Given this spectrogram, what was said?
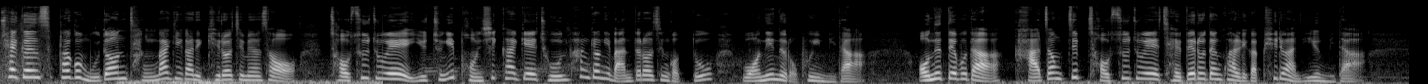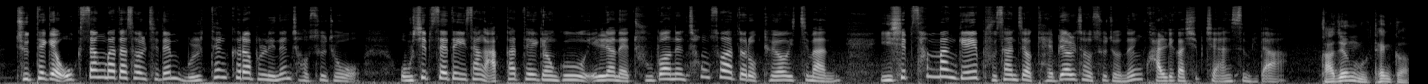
최근 습하고 무더운 장마 기간이 길어지면서 저수조에 유충이 번식하기에 좋은 환경이 만들어진 것도 원인으로 보입니다. 어느 때보다 가정집 저수조의 제대로 된 관리가 필요한 이유입니다. 주택의 옥상마다 설치된 물탱크라 불리는 저수조. 50세대 이상 아파트의 경우 1년에 두 번은 청소하도록 되어 있지만 23만 개의 부산 지역 개별 저수조는 관리가 쉽지 않습니다. 가정 물탱크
